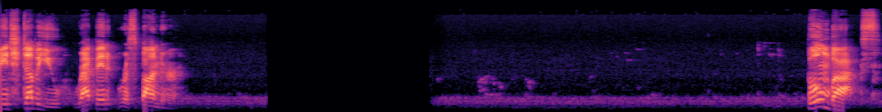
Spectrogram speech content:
HW Rapid Responder. Boombox.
